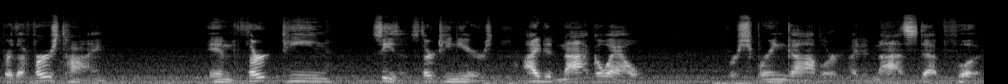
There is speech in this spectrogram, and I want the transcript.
for the first time in 13 seasons, 13 years, I did not go out for spring gobbler. I did not step foot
